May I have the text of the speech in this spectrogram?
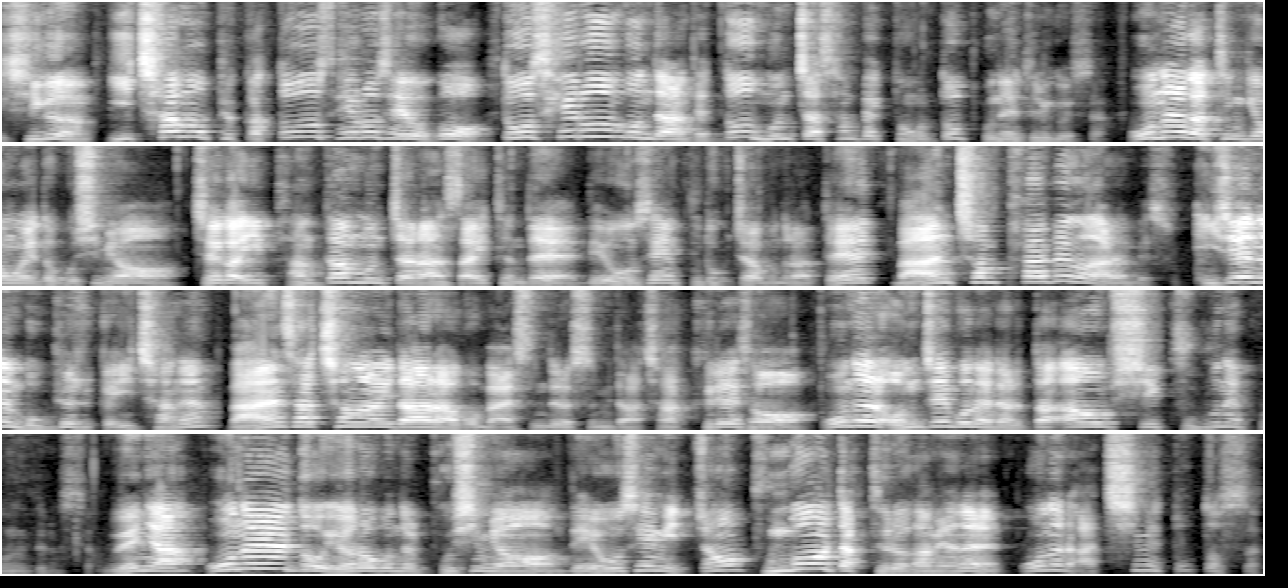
지금 2차 목표가 또 새로 세우고 또 새로운 분들한테 또 문자 300통을 또 보내드리고 있어요. 오늘 같은 경우에도 보시면 제가 이 반값 문자라는 사이트인데 네오셈 구독자분들한테 11,800원 아래 매수. 이제는 목표 주가 2차는 14,000원이다 라고 말씀드렸습니다. 자 그래서 오늘 언제 보내드렸다? 9시 9분에 보내드렸어요. 왜냐? 오늘도 여러분들 보시면 네오셈 있죠? 분봉을 딱 들어가면은 오늘 아침에 또 떴어요.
